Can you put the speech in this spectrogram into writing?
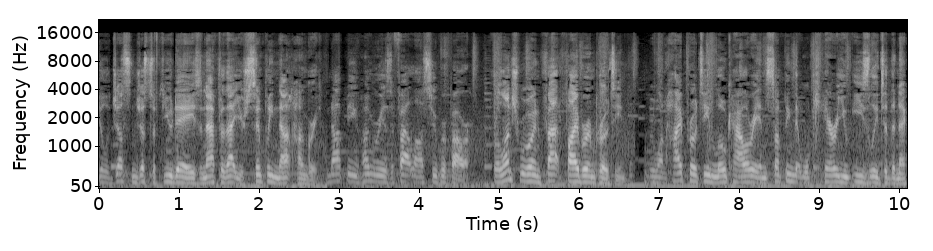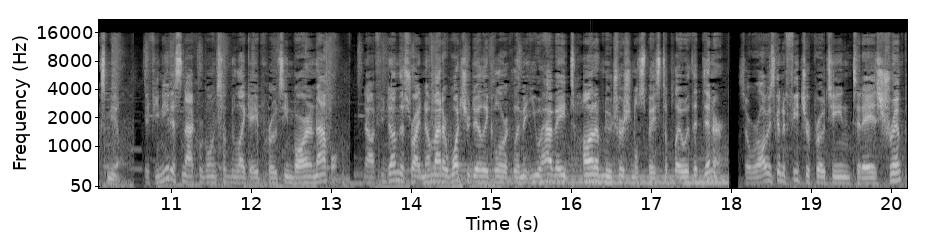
You'll adjust in just a few days, and after that, you're simply not hungry. Not being hungry is a fat loss superpower. For lunch, we're going fat, fiber, and protein. We want high protein, low calorie, and something that will carry you easily to the next meal. If you need a snack, we're going something like a protein bar and an apple. Now, if you've done this right, no matter what your daily caloric limit, you have a ton of nutritional space to play with at dinner. So we're always going to feature protein. Today is shrimp,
